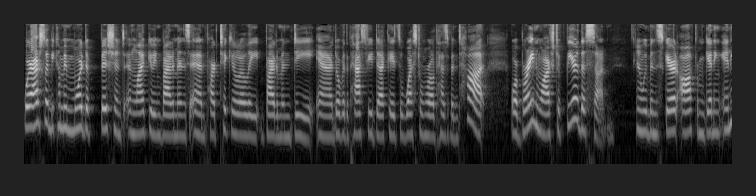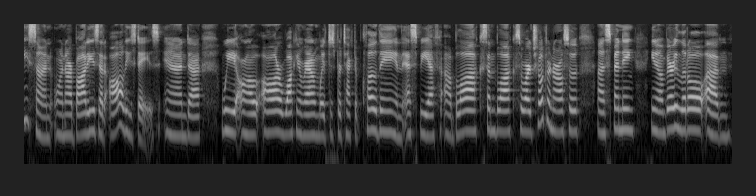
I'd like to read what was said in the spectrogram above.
we're actually becoming more deficient in life-giving vitamins and particularly vitamin D. And over the past few decades, the Western world has been taught or brainwashed to fear the sun and we've been scared off from getting any sun on our bodies at all these days. And uh, we all, all, are walking around with just protective clothing and SPF uh, block, sunblock. So our children are also uh, spending, you know, very little um,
